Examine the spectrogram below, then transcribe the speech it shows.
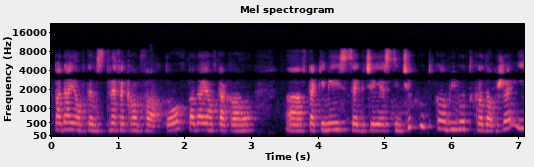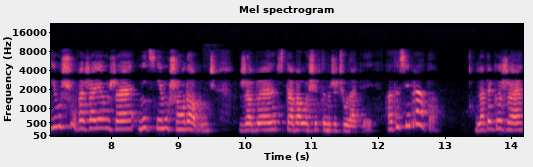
wpadają w tę strefę komfortu, wpadają w, taką, e, w takie miejsce, gdzie jest im cieplutko, milutko, dobrze i już uważają, że nic nie muszą robić, żeby stawało się w tym życiu lepiej. Ale to jest nieprawda. Dlatego, że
